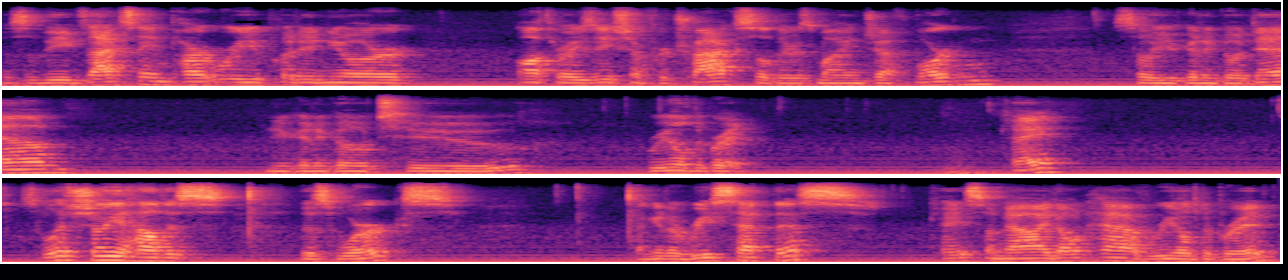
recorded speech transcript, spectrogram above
This is the exact same part where you put in your authorization for tracks. So there's mine, Jeff Morton. So you're going to go down and you're going to go to Real Debrid. Okay? So let's show you how this, this works. I'm going to reset this. Okay, so now I don't have Real Debrid.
